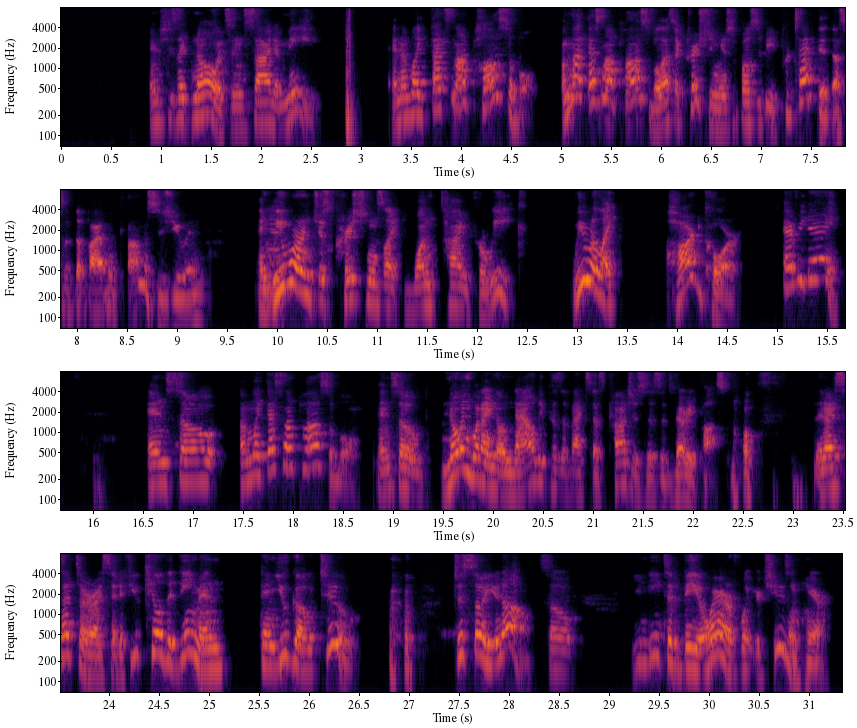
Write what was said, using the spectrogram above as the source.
And she's like no it's inside of me. And i'm like that's not possible. I'm not that's not possible. As a christian you're supposed to be protected. That's what the bible promises you. And and we weren't just christians like one time per week. We were like hardcore every day. And so I'm like, that's not possible. And so knowing what I know now because of access consciousness, it's very possible. and I said to her, I said, if you kill the demon, then you go too, just so you know. So you need to be aware of what you're choosing here.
